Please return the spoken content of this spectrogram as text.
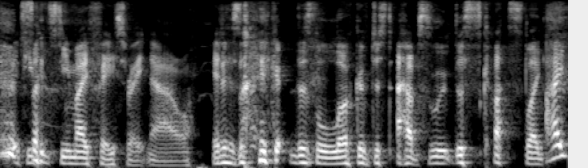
If you So- could see my face right now, it is like this look of just absolute disgust. Like I a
